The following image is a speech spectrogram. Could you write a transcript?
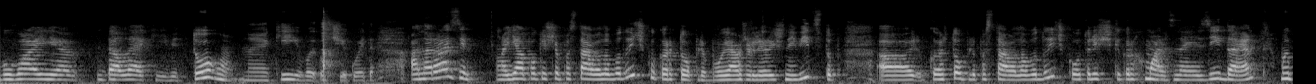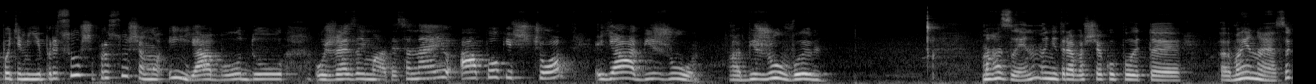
буває далекий від того, на який ви очікуєте. А наразі я поки що поставила водичку картоплю, бо я вже ліричний відступ. Картоплю поставила водичку, от трішки крохмаль з неї зійде. Ми потім її просушимо, і я буду вже займатися нею. А поки що я біжу, біжу в магазин. Мені треба ще купити е, майонезик.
